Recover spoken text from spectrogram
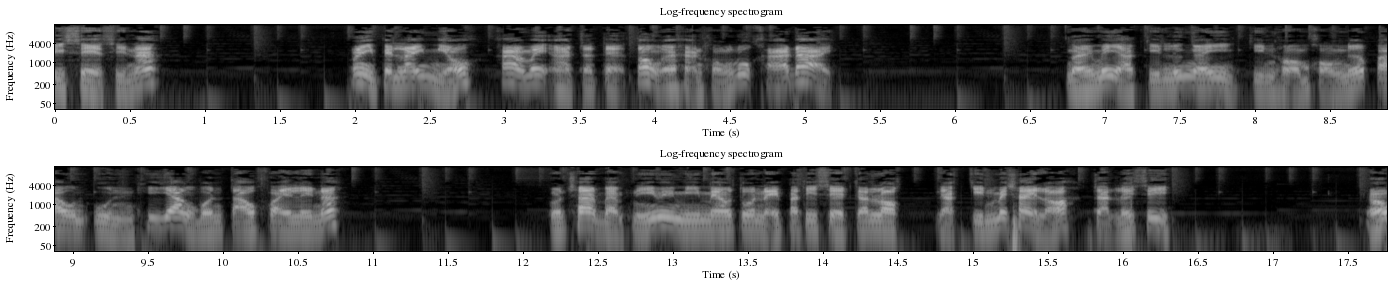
ฏิเสธสินะ ไม่เป็นไรเหมียว ข้าไม่อาจจะแตะต้องอาหารของลูกค้าได้นายไม่อยากกินหรือไง กลิ่นหอมของเนื้อปลาอุ่นๆ ที่ย่างบนเตาไฟเลยนะ รสชาติแบบนี้ไม่มีแมวตัวไหนปฏิเสธกันหรอก อยากกินไม่ใช่เหรอ จัดเลยสิ เอา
